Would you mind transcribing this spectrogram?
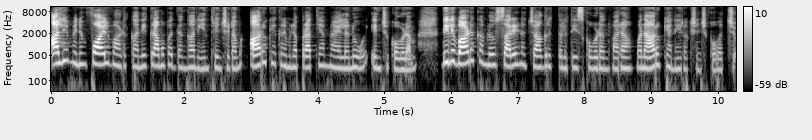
అల్యూమినియం ఫాయిల్ వాడకాన్ని క్రమబద్ధంగా నియంత్రించడం ఆరోగ్యకరమైన ప్రత్యామ్నాయాలను ఎంచుకోవడం దీని వాడకంలో సరైన జాగ్రత్తలు తీసుకోవడం ద్వారా మన ఆరోగ్యాన్ని రక్షించుకోవచ్చు.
